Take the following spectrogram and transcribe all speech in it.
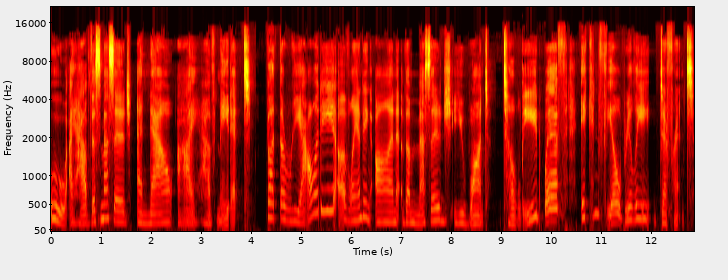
ooh, I have this message and now I have made it. But the reality of landing on the message you want to lead with, it can feel really different.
